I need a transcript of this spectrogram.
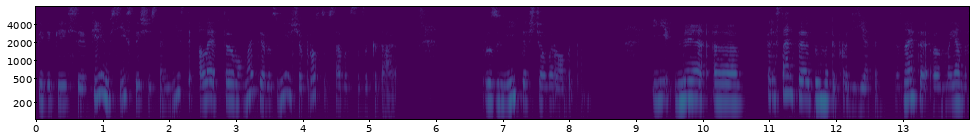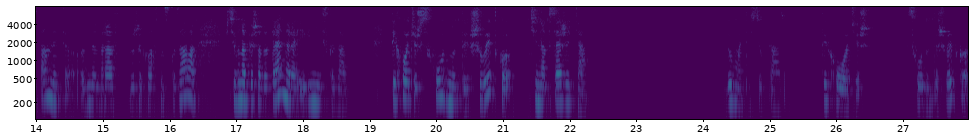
під якийсь фільм сісти, щось там їсти, але в той момент я розумію, що я просто в себе все закидаю. Розумійте, що ви робите. І не е, перестаньте думати про дієти. Знаєте, е, моя наставниця один раз дуже класно сказала, що вона пішла до тренера, і він їй сказав: Ти хочеш схуднути швидко чи на все життя? Вдумайтесь цю фразу. Ти хочеш схуднути швидко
